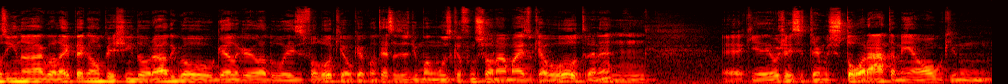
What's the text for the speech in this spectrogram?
anzolzinho na água lá e pegar um peixinho dourado, igual o Gallagher lá do Oasis falou, que é o que acontece às vezes de uma música funcionar mais do que a outra, né? Uhum. É, que hoje esse termo estourar também é algo que não.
